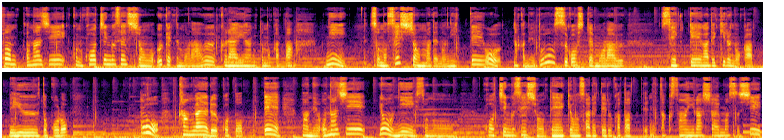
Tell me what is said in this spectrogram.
同じこのコーチングセッションを受けてもらうクライアントの方にそのセッションまでの日程をなんかねどう過ごしてもらう設計ができるのかっていうところを考えることってまあね同じようにそのコーチングセッションを提供されてる方ってねたくさんいらっしゃいますし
